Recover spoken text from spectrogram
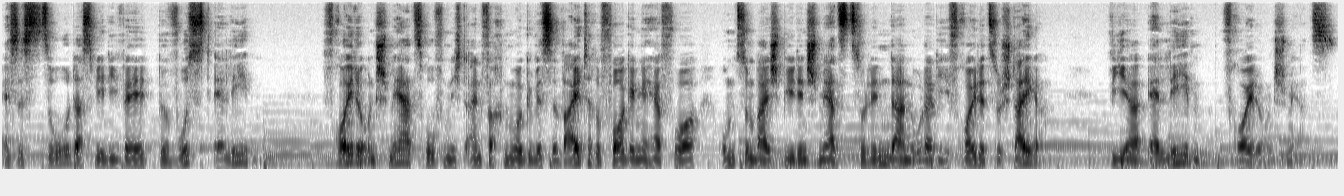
Es ist so, dass wir die Welt bewusst erleben. Freude und Schmerz rufen nicht einfach nur gewisse weitere Vorgänge hervor, um zum Beispiel den Schmerz zu lindern oder die Freude zu steigern. Wir erleben Freude und Schmerz.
